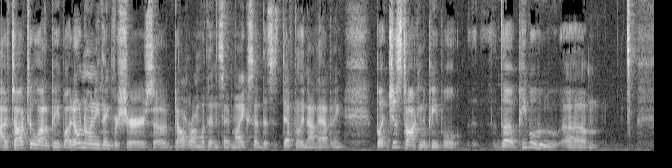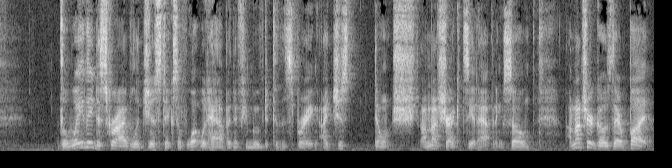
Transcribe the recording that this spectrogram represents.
I've talked to a lot of people. I don't know anything for sure, so don't run with it and say Mike said this is definitely not happening. But just talking to people, the people who um, the way they describe logistics of what would happen if you moved it to the spring, I just don't. Sh- I'm not sure I could see it happening. So I'm not sure it goes there, but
